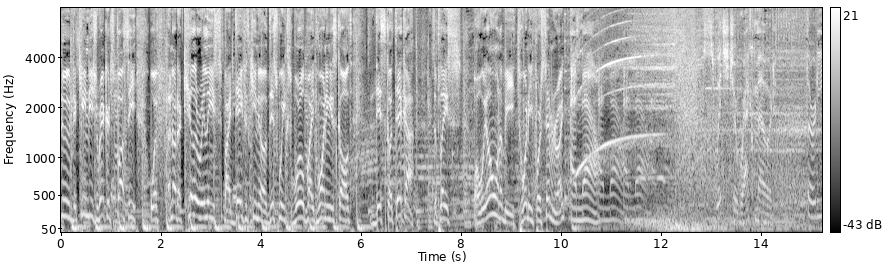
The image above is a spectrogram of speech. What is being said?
To the Kindisch Records posse with another killer release by David Keno. This week's worldwide warning is called Discoteca, the place where we all want to be 24/7, right? And now, and now, switch to rec mode. 30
